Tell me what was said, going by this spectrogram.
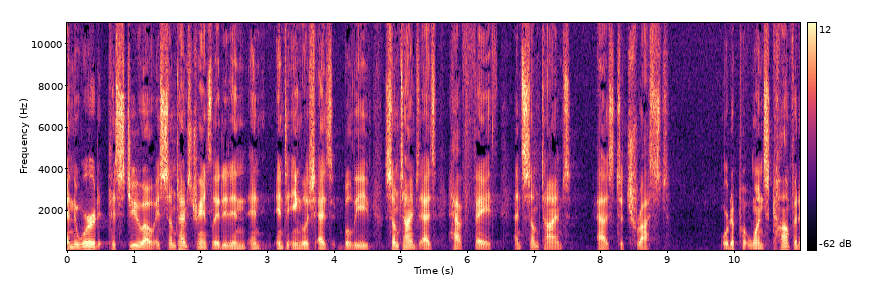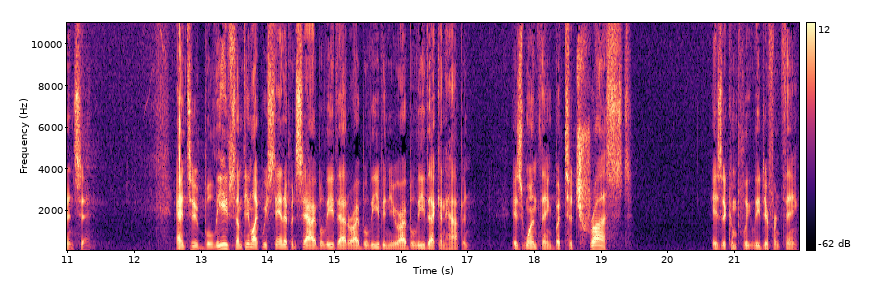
And the word pisteuo is sometimes translated in, in, into English as believe, sometimes as have faith, and sometimes as to trust or to put one's confidence in. And to believe something like we stand up and say, I believe that, or I believe in you, or I believe that can happen, is one thing. But to trust is a completely different thing.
